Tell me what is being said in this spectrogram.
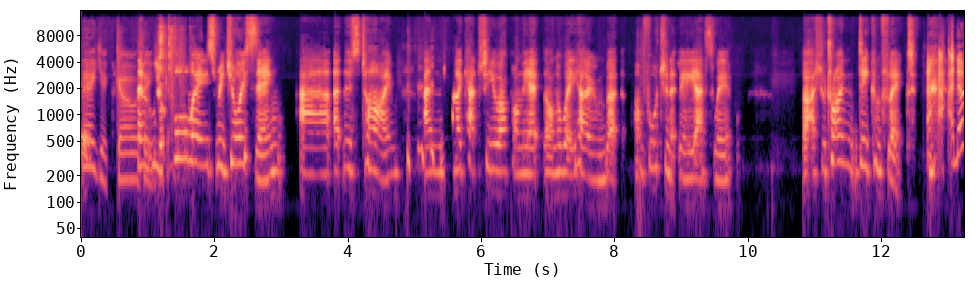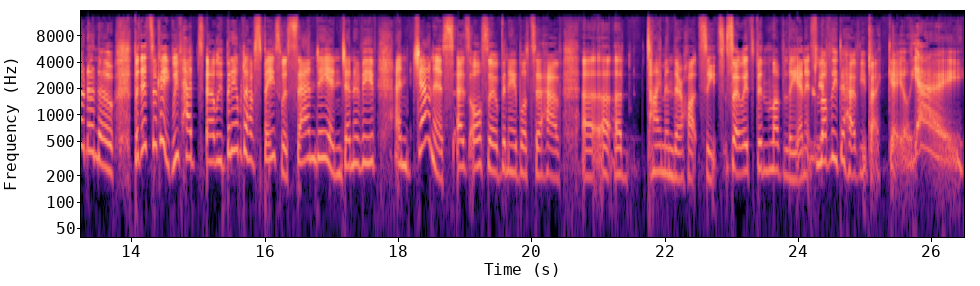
there you go. So we're always rejoicing uh, at this time, and I catch you up on the on the way home. But unfortunately, yes, we're. But I shall try and deconflict. no, no, no. But it's okay. We've had uh, we've been able to have space with Sandy and Genevieve, and Janice has also been able to have uh, a, a time in their hot seats. So it's been lovely, and it's lovely to have you back, Gail. Yay!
